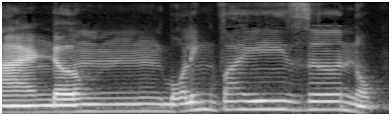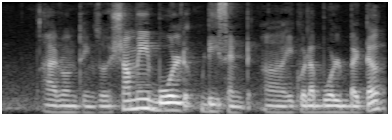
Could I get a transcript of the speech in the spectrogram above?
एंड बॉलिंग वाइज नो I don't think so. Shami bowled decent. Uh, he could have bowled better.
